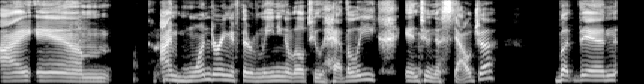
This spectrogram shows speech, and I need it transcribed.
I am. I'm wondering if they're leaning a little too heavily into nostalgia, but then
